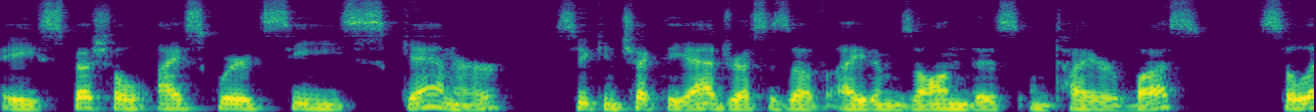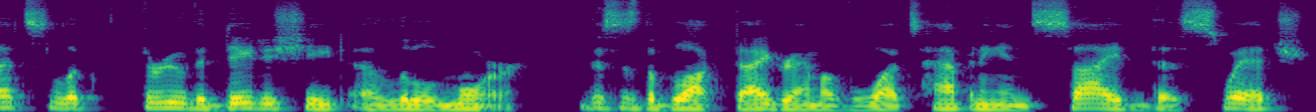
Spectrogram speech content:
a special I2C scanner so you can check the addresses of items on this entire bus. So let's look through the datasheet a little more. This is the block diagram of what's happening inside the switch.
